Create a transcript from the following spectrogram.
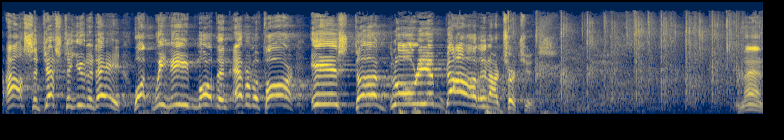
I'll suggest to you today what we need more than ever before is the glory of God in our churches. Amen.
